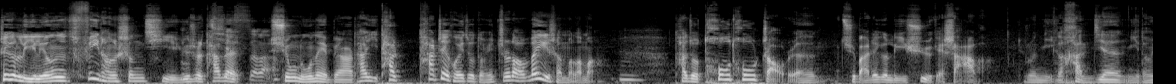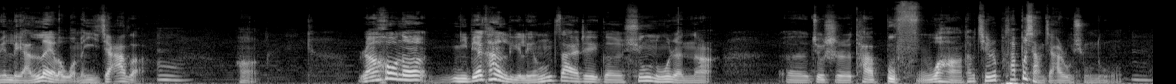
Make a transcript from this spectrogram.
这个李陵非常生气，于是他在匈奴那边，他他他这回就等于知道为什么了嘛，嗯，他就偷偷找人去把这个李旭给杀了，就说你个汉奸，你等于连累了我们一家子，嗯，啊，然后呢，你别看李陵在这个匈奴人那儿，呃，就是他不服哈，他其实他不想加入匈奴，嗯。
